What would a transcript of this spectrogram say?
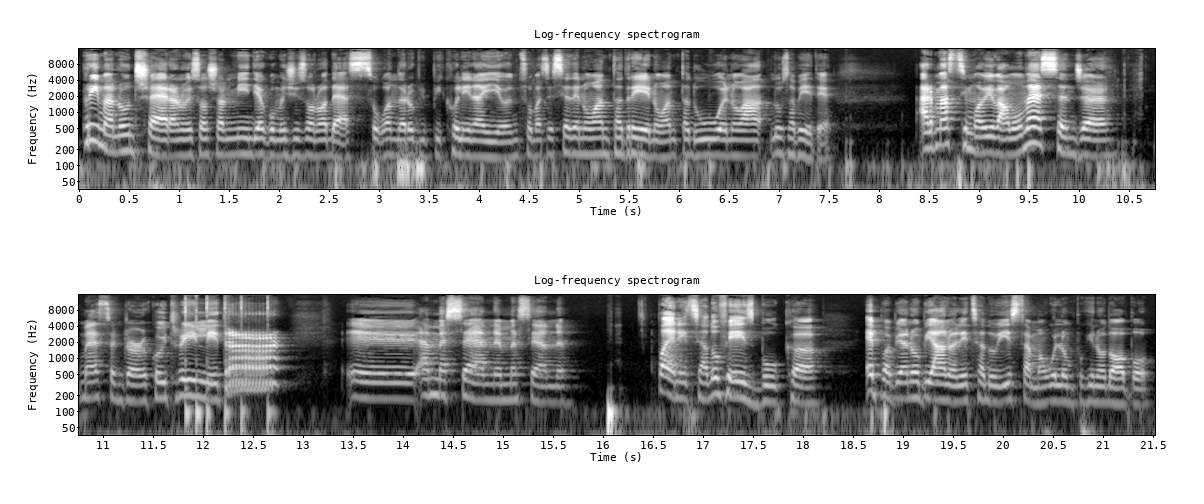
prima non c'erano i social media come ci sono adesso quando ero più piccolina io. Insomma, se siete 93, 92, 90, lo sapete. Al massimo avevamo Messenger, Messenger coi trilli. Trrr, e MSN, MSN. Poi è iniziato Facebook e poi piano piano è iniziato Instagram, ma quello un pochino dopo.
